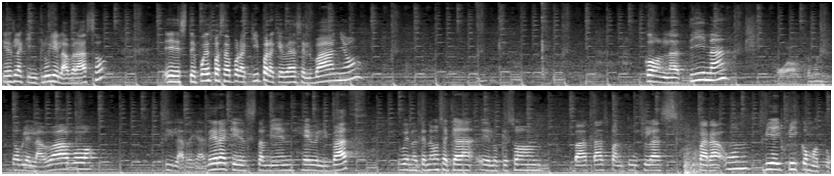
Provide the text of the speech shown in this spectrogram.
que es la que incluye el abrazo. Este, puedes pasar por aquí para que veas el baño. Con la tina, wow, qué bonito. doble lavabo y la regadera que es también Heavenly Bath. Y bueno, tenemos acá eh, lo que son batas, pantuflas para un VIP como tú.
